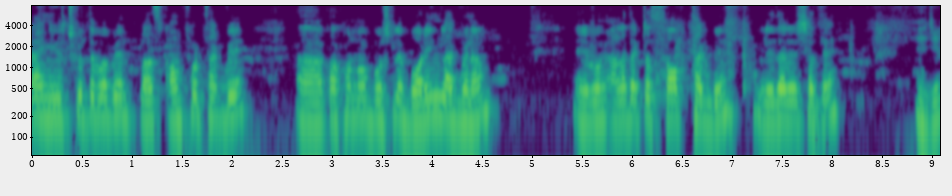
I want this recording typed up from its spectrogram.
টাইম ইউজ করতে পারবেন প্লাস কমফোর্ট থাকবে। কখনো বসলে বোরিং লাগবে না। এবং আলাদা একটা সফট থাকবে লেদারের সাথে। এই যে।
